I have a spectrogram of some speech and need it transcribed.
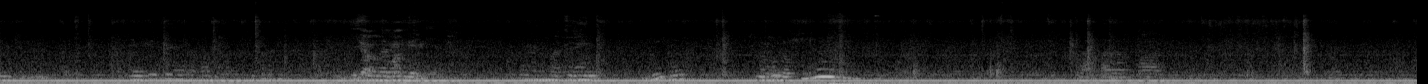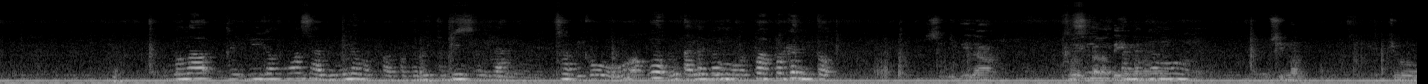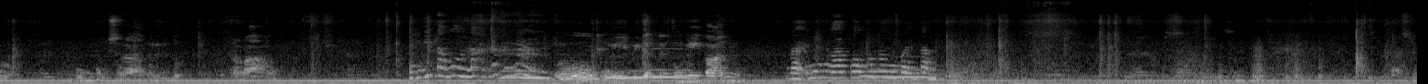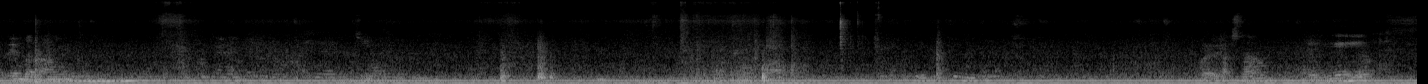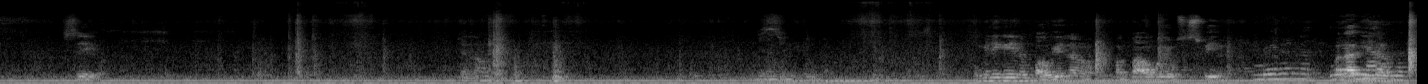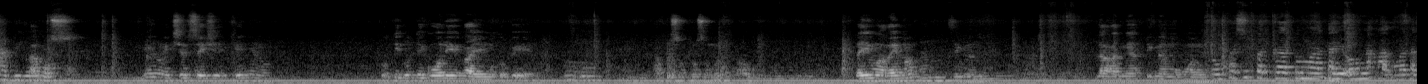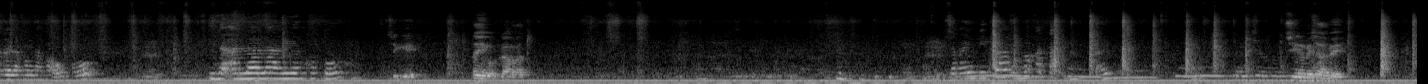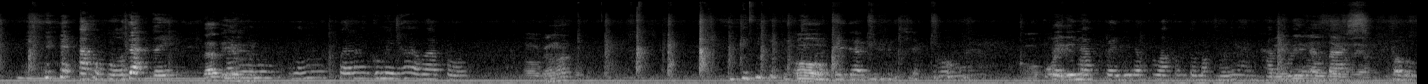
kaibigan ko nga sabi nila magpapaganito din sila. Sabi ko, oo, ako talagang magpapaganito. Sige lang. Kasi talagang. Si ma'am. Bugbog sarado rin doon. Trabaho. nakikita mo, laki ka na. Oo, bumibigat na itong hika nyo. Nainom nga po ako ng vitamin. Taas yung yung batang... Relax na. Inhale. Exhale. Yan lang. Bumili kayo ng yun lang. oh. Pagpao kayo sa spin. Meron na, Palagi meron na ako lang. nagsabi na. Tapos, yan exercise yun. Ganyan o. Kunti-kunti kung ano yung kaya mo tupiin. Oo. Tapos upusan mo ng pau. Tayo nga kayo ma'am. Tignan mo. Lakad nga, tignan mo kung anong... Oo, kasi pagka tumatayo ako, naka, matagal ako nakaupo, Hmm. inaalalayan ko to. Sige. Tayo, lakad. Hmm. Saka hindi pa ako makatakot. Ay, medyo... Sino may sabi? ako po dati. Dati Parang, yun. mm, parang guminhawa po. Oo, ka nga. Oo. Oo. Oo, po Pwede na, pwede na po ako tumakbo niyan. Habol Pwede ng yan, bus. tayo Oo,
